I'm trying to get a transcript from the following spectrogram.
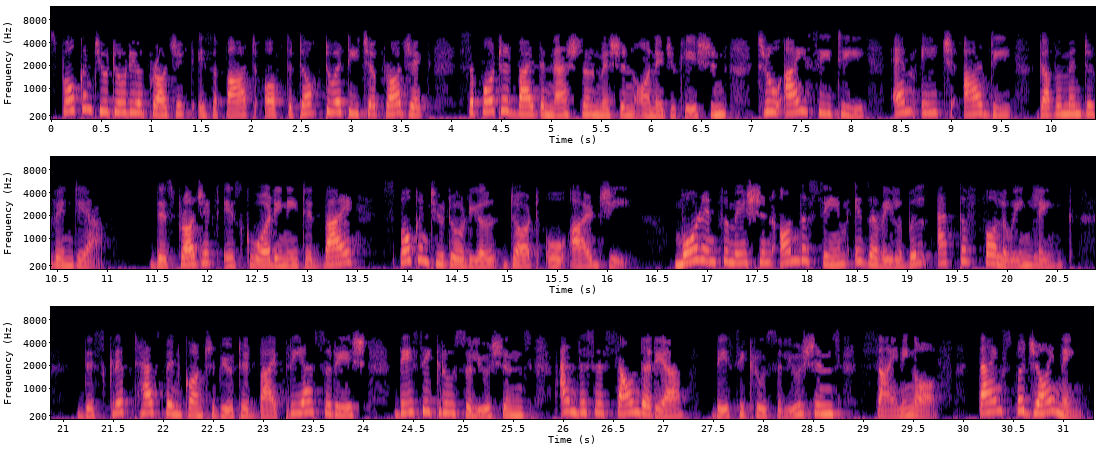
Spoken Tutorial project is a part of the Talk to a Teacher project supported by the National Mission on Education through ICT MHRD Government of India. This project is coordinated by spokentutorial.org. More information on the same is available at the following link. This script has been contributed by Priya Suresh, DesiCrew Solutions and this is Soundarya, DesiCrew Solutions signing off. Thanks for joining.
